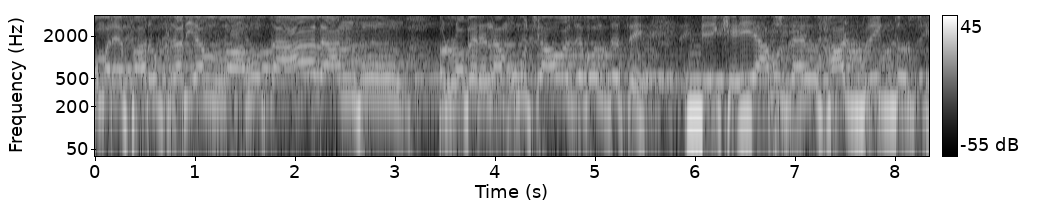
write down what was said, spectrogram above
ওমরে ফারুক রাদি আল্লাহ আনহু রবের নাম উঁচা আওয়াজে বলতেছে, দেখেই আবু জাহেল হার্ট ব্রেক ধরছে।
